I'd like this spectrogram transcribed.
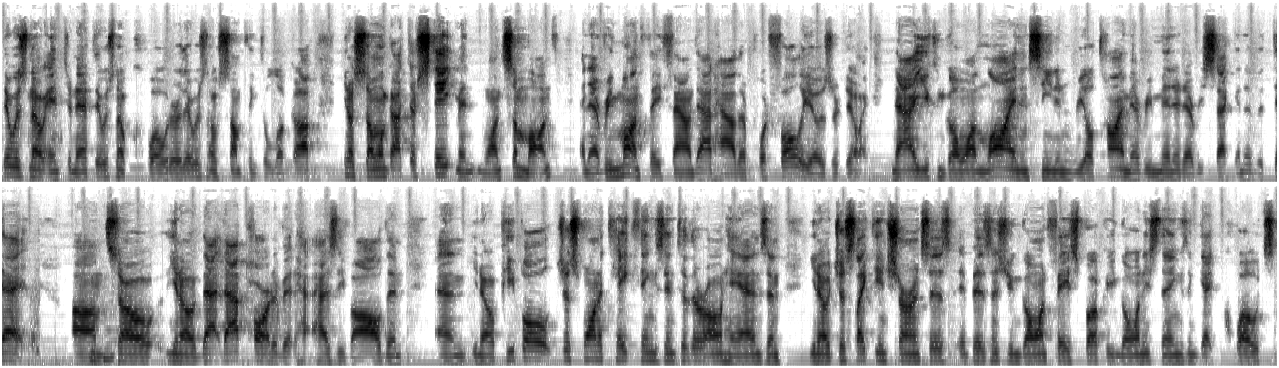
there was no internet, there was no quote, there was no something to look up. You know, someone got their statement once a month and every month they found out how their portfolios are doing. Now you can go online and see it in real time every minute, every second of the day. Um, mm-hmm. So you know that that part of it ha- has evolved, and and you know people just want to take things into their own hands, and you know just like the insurances in business, you can go on Facebook, or you can go on these things and get quotes,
